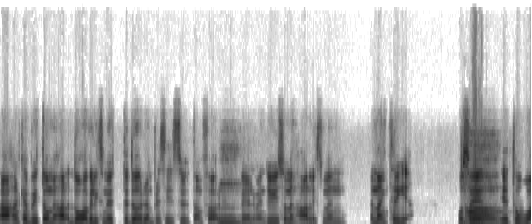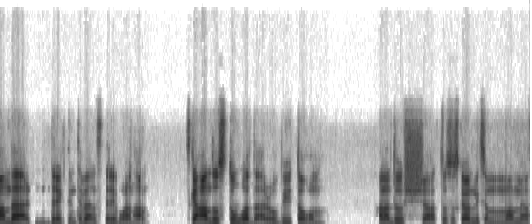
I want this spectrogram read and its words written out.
Ja, han kan byta om i hall. Då har vi liksom ytterdörren precis utanför. Mm. Det är ju som en hall, liksom en, en entré. Och så är, är toan där direkt in till vänster i våran hall. Ska han då stå där och byta om? Han har duschat och så ska liksom man med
